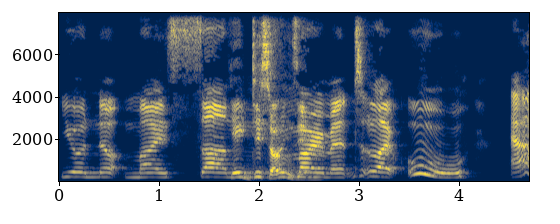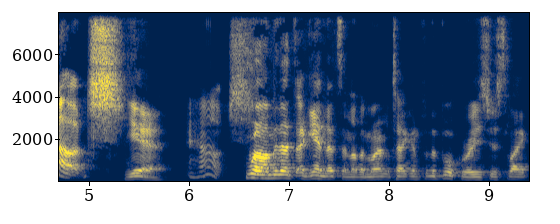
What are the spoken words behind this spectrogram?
you're not my son Yeah, he disowns him. moment. Like, ooh, ouch, yeah. ouch. Well, I mean, that's again, that's another moment taken from the book where he's just like,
